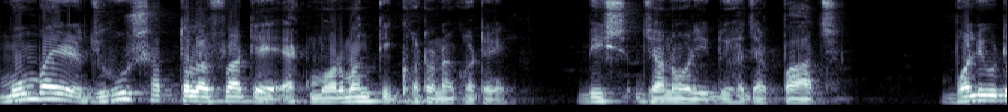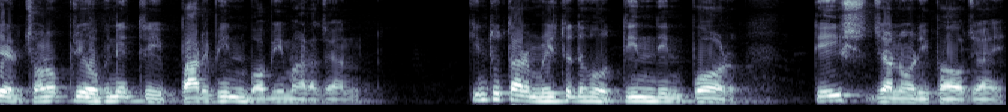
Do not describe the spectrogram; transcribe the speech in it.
মুম্বাইয়ের জুহুর সাততলার ফ্ল্যাটে এক মর্মান্তিক ঘটনা ঘটে। বিশ জানুয়ারি দুই হাজার পাঁচ। বলিউডের জনপ্রিয় অভিনেত্রী পারভিন ববি মারা যান। কিন্তু তার মৃতদেহ তিন দিন পর তেইশ জানুয়ারি পাওয়া যায়।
